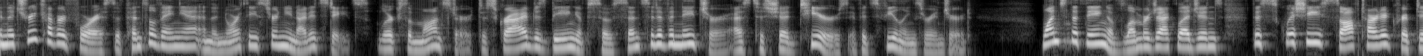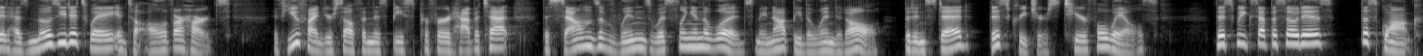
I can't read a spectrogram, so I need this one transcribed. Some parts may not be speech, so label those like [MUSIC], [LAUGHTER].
In the tree covered forests of Pennsylvania and the northeastern United States lurks a monster described as being of so sensitive a nature as to shed tears if its feelings are injured. Once the thing of lumberjack legends, this squishy, soft hearted cryptid has moseyed its way into all of our hearts. If you find yourself in this beast's preferred habitat, the sounds of winds whistling in the woods may not be the wind at all, but instead, this creature's tearful wails. This week's episode is The Squonk.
